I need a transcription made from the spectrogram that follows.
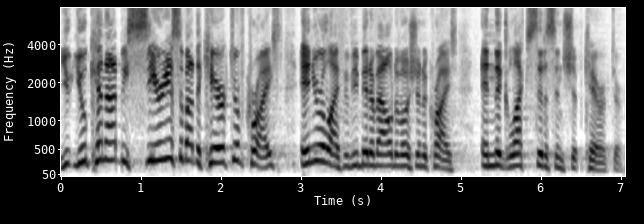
You, you cannot be serious about the character of Christ in your life if you've made a vow of devotion to Christ and neglect citizenship character.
